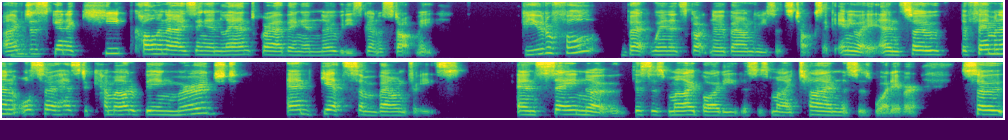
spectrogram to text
I'm mm. just going to keep colonizing and land grabbing, and nobody's going to stop me. Beautiful, but when it's got no boundaries, it's toxic. Anyway, and so the feminine also has to come out of being merged and get some boundaries and say, no, this is my body, this is my time, this is whatever. So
